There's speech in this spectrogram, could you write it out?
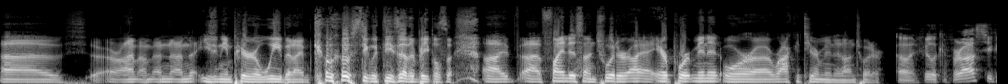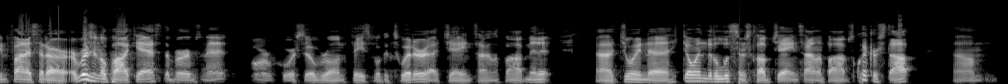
Uh, or I'm, I'm I'm not using the Imperial we, but I'm co-hosting with these other people. So uh, uh, find us on Twitter, uh, Airport Minute or uh, Rocketeer Minute on Twitter. Oh, and if you're looking for us, you can find us at our original podcast, The Burbs Minute, or of course over on Facebook and Twitter at Jay and Silent Bob Minute. Join, go into the Listeners Club, Jay and Silent Bob's Quicker Stop. Um,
